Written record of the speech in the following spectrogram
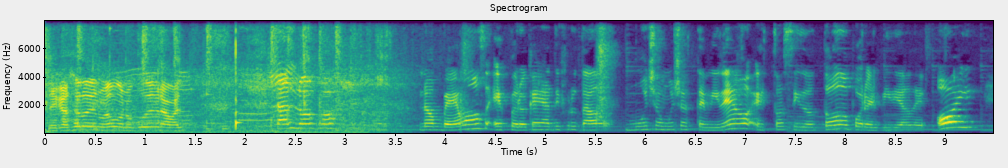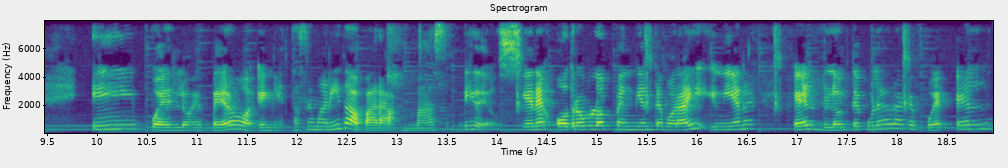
Tienes que hacerlo de nuevo, no pude grabar. estás loco. Nos vemos. Espero que hayas disfrutado mucho, mucho este video. Esto ha sido todo por el video de hoy. Y pues los espero en esta semanita para más videos. Viene otro vlog pendiente por ahí y viene el vlog de Culebra que fue el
